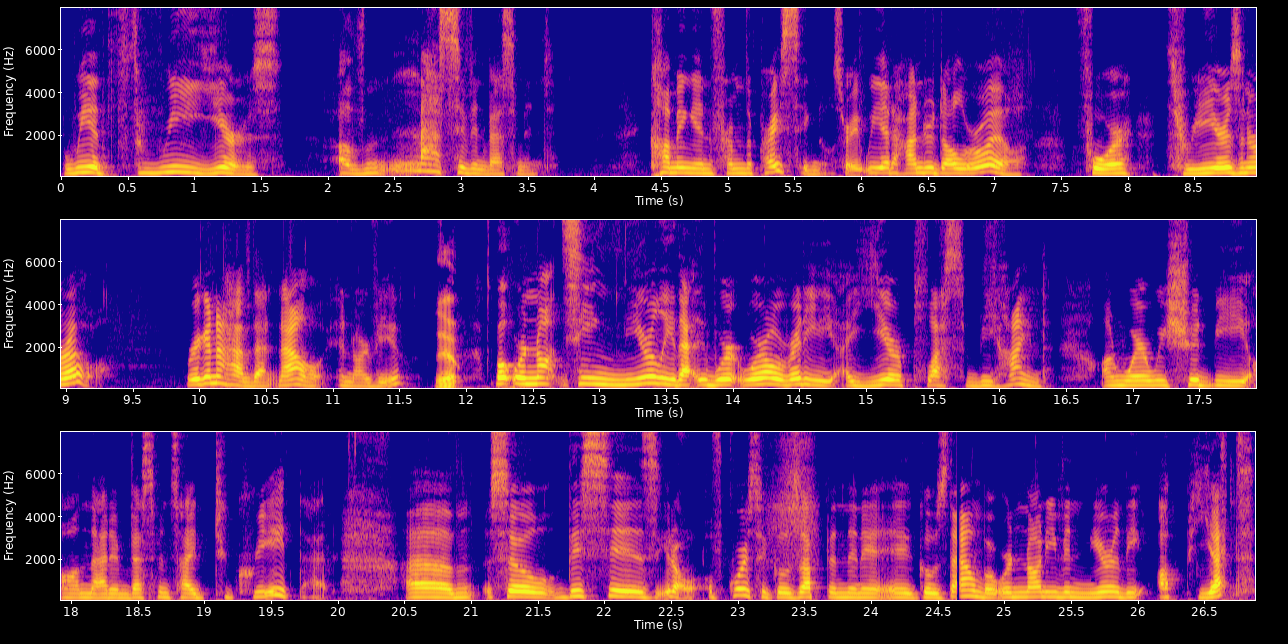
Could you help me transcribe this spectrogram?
But we had three years of massive investment coming in from the price signals, right? We had $100 oil for three years in a row. We're going to have that now, in our view. Yeah. But we're not seeing nearly that. We're, we're already a year plus behind on where we should be on that investment side to create that. Um, so this is, you know, of course it goes up and then it, it goes down, but we're not even near the up yet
